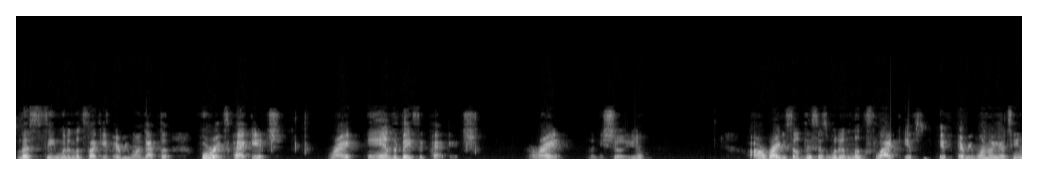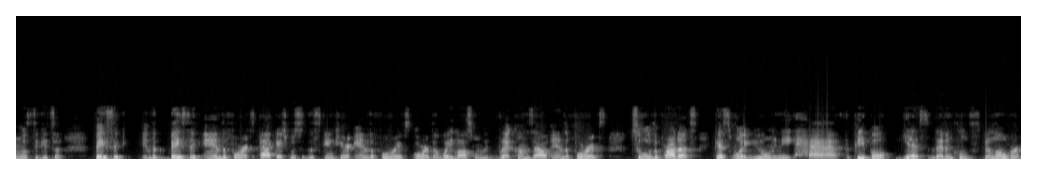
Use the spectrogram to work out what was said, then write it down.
Let's see what it looks like if everyone got the Forex package, right? And the basic package. All right? Let me show you. Alrighty, so this is what it looks like if if everyone on your team was to get to basic in the basic and the forex package, which is the skincare and the forex, or the weight loss when we, that comes out and the forex, two of the products. Guess what? You only need half the people. Yes, and that includes spillover,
